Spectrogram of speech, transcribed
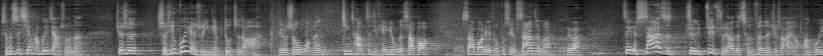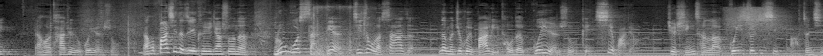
什么是气化硅假说呢？就是首先硅元素应该都知道啊，比如说我们经常这几天用的沙包，沙包里头不是有沙子吗？对吧？这个沙子最最主要的成分呢就是二氧化硅，然后它就有硅元素。然后巴西的这些科学家说呢，如果闪电击中了沙子，那么就会把里头的硅元素给气化掉，就形成了硅蒸气啊，蒸汽，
